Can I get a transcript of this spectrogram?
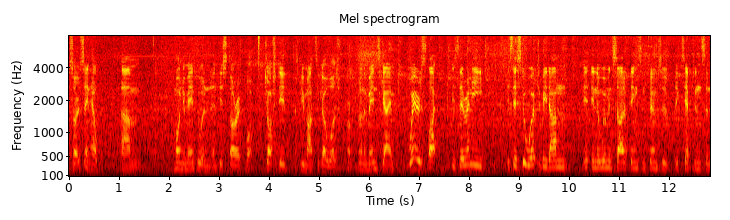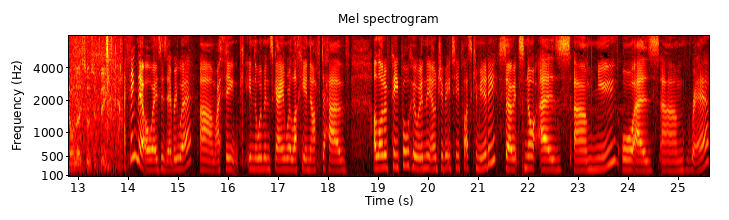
sorry, seen how um, monumental and, and, historic what Josh did a few months ago was from, from the men's game. Where is like, is there any is there still work to be done in the women's side of things in terms of acceptance and all those sorts of things? I think there always is everywhere. Um, I think in the women's game we're lucky enough to have a lot of people who are in the LGBT plus community, so it's not as um, new or as um, rare,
